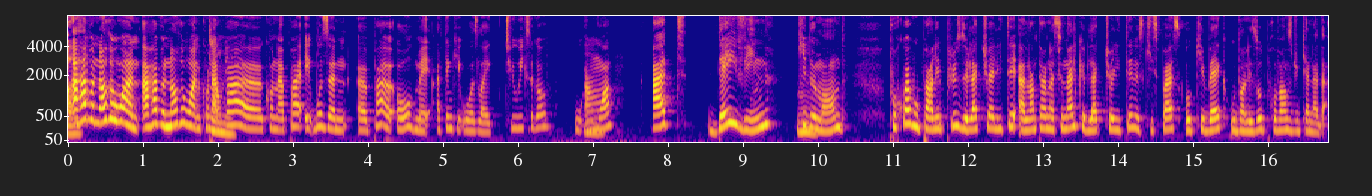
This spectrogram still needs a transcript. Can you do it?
euh, I have another one. I have another one qu'on n'a pas, qu'on n'a pas. It was an uh, pas old, mais I think it was like two weeks ago ou un mois. At Davin qui demande pourquoi vous parlez plus de l'actualité à l'international que de l'actualité de ce qui se passe au Québec ou dans les autres provinces du Canada?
